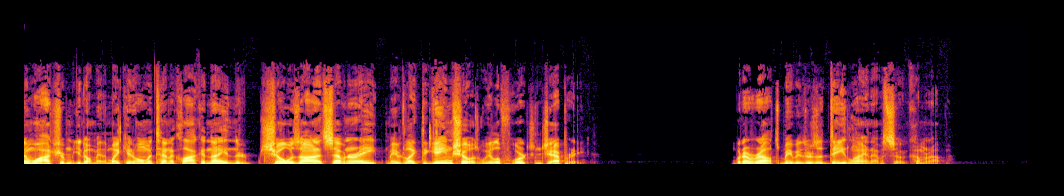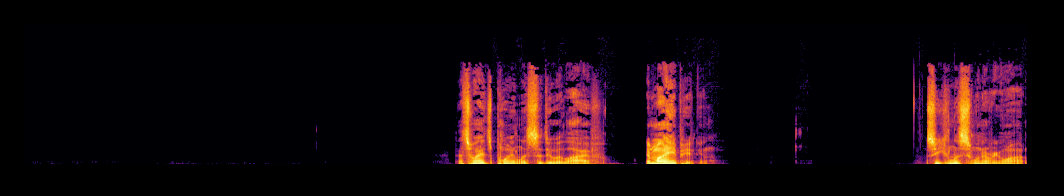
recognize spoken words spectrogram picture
and watch them. You know, man, they might get home at 10 o'clock at night and their show was on at 7 or 8. Maybe like the game shows, Wheel of Fortune, Jeopardy, whatever else. Maybe there's a Dateline episode coming up. That's why it's pointless to do it live, in my opinion. So you can listen whenever you want.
